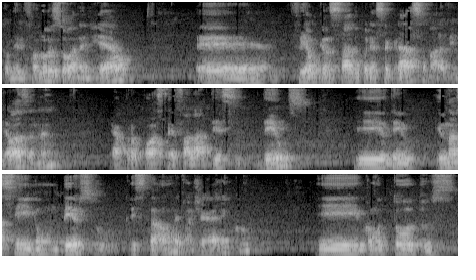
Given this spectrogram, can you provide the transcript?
Como ele falou, eu sou Daniel. É, fui alcançado por essa graça maravilhosa, né? A proposta é falar desse Deus. E eu tenho, eu nasci num berço cristão, evangélico, e como todos,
